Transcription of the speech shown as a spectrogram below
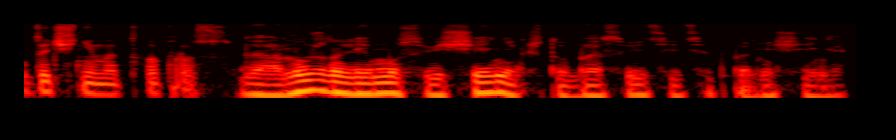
уточним этот вопрос. Да, нужно ли ему священник, чтобы осветить это помещение?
